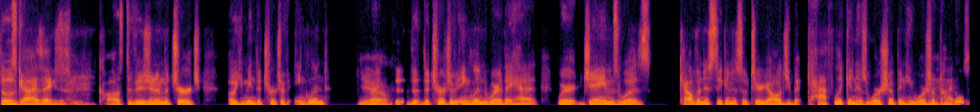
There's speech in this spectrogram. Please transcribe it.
those guys, they just cause division in the church." Oh, you mean the Church of England? Yeah. Right? The, the, the Church of England, where they had, where James was Calvinistic in his soteriology, but Catholic in his worship, and he worshipped mm-hmm. idols.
